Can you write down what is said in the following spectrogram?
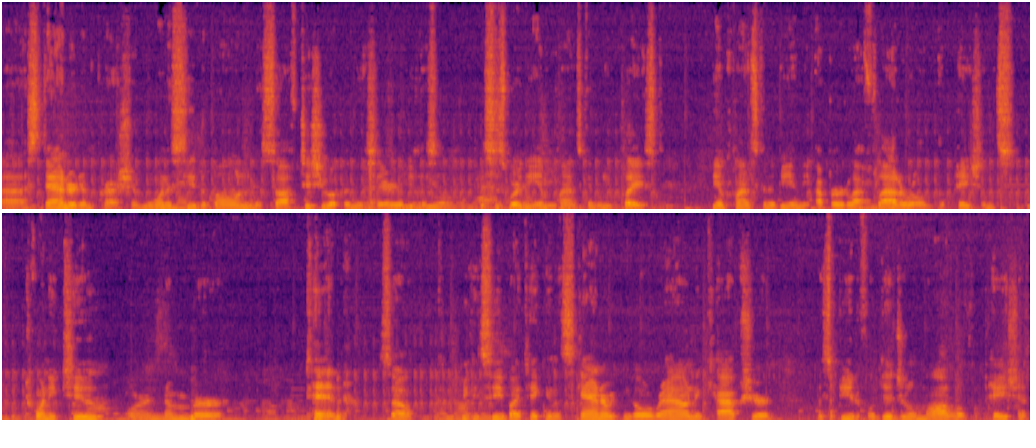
uh, standard impression. We want to see the bone and the soft tissue up in this area because this is where the implant's going to be placed. The implant's going to be in the upper left lateral of the patient's 22 or number 10. So we can see by taking the scanner, we can go around and capture this beautiful digital model of the patient.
